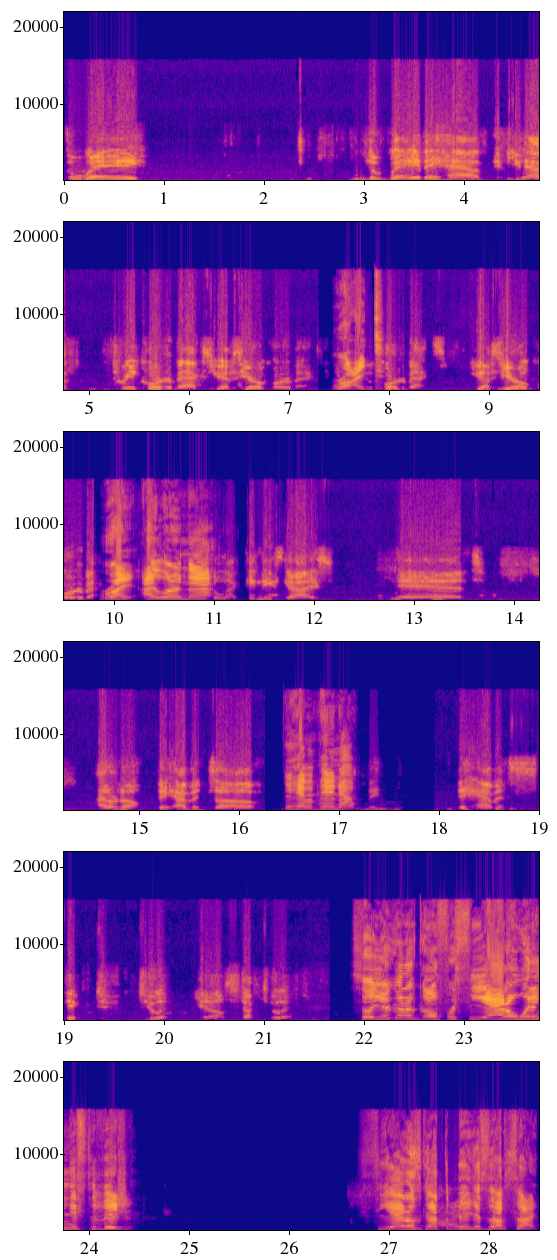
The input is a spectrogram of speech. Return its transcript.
the way the way they have. If you have three quarterbacks, you have zero quarterbacks. Right, Two quarterbacks, you have zero quarterbacks. right. I learned that. Selecting these guys, and I don't know. They haven't. Um, They haven't panned out. they haven't stick to, to it. You know, stuck to it. So you're gonna go for Seattle winning this division. Seattle's got the I- biggest upside.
